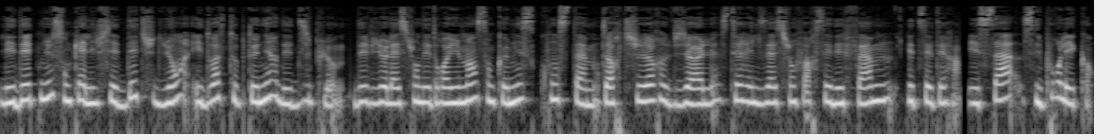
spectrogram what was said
Les détenus sont qualifiés d'étudiants et doivent obtenir des diplômes. Des violations des droits humains sont commises constamment. Torture, viol, stérilisation forcée des femmes, etc. Et ça, c'est pour les camps.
